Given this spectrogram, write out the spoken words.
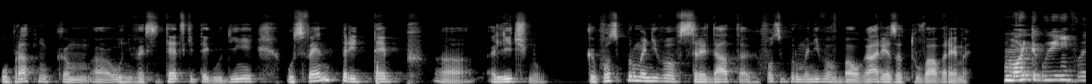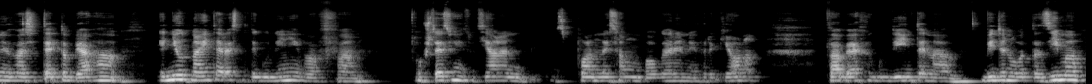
обратно към а, университетските години. Освен при теб а, лично, какво се промени в средата? Какво се промени в България за това време? Моите години в университета бяха едни от най-интересните години в обществен и социален план не само в България, но и в региона. Това бяха годините на Виденовата зима,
